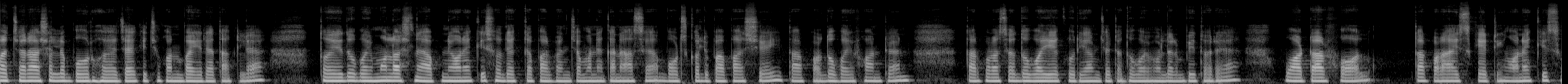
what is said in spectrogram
বাচ্চারা আসলে বোর হয়ে যায় কিছুক্ষণ বাইরে থাকলে। তো এই দুবাই মল আসলে আপনি অনেক কিছু দেখতে পারবেন, যেমন এখানে আছে বুর্জ খলিফা পাশেই, তারপর দুবাই ফাউন্টেন, তারপর আছে দুবাই একুরিয়াম যেটা দুবাই মলের ভিতরে, ওয়াটারফল, তারপর আইস স্কেটিং অনেক কিছু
